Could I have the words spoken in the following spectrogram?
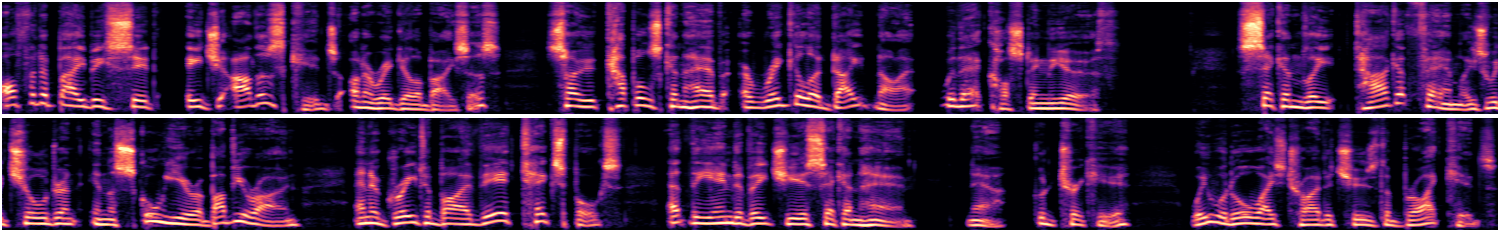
Offer to babysit each other's kids on a regular basis so couples can have a regular date night without costing the earth. Secondly, target families with children in the school year above your own and agree to buy their textbooks at the end of each year second hand. Now, good trick here. We would always try to choose the bright kids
